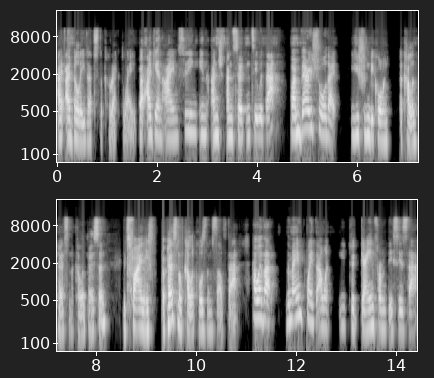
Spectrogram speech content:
I, I, believe that's the correct way. But again, I'm sitting in un- uncertainty with that. But I'm very sure that you shouldn't be calling a colored person a colored person. It's fine if a person of color calls themselves that. However, the main point that I want you to gain from this is that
